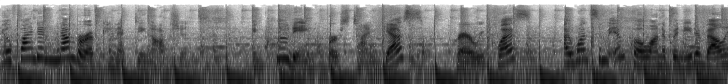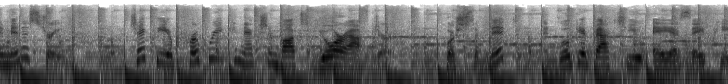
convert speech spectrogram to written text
You'll find a number of connecting options, including first time guests, prayer requests, I want some info on a Bonita Valley ministry. Check the appropriate connection box you're after. Push submit, and we'll get back to you ASAP.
